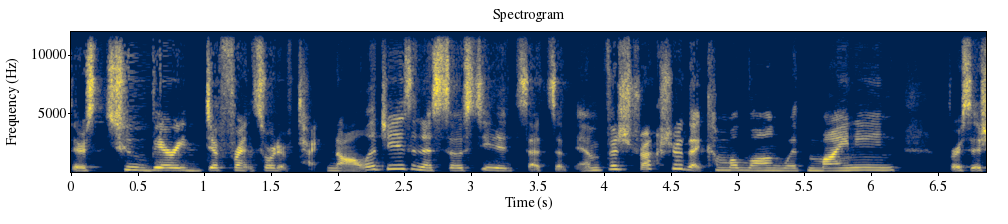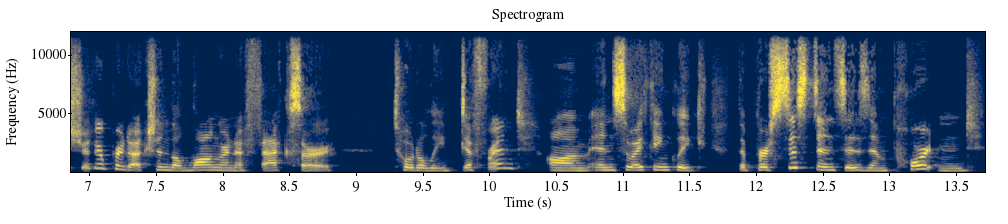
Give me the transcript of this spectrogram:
there's two very different sort of technologies and associated sets of infrastructure that come along with mining versus sugar production the long run effects are totally different. Um, and so I think like the persistence is important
